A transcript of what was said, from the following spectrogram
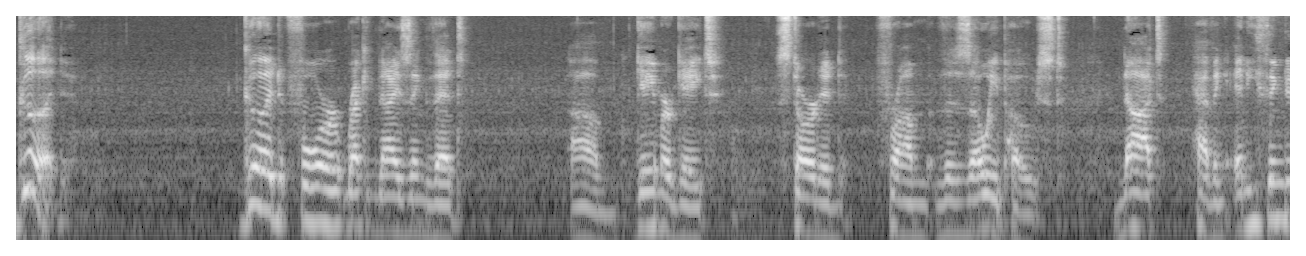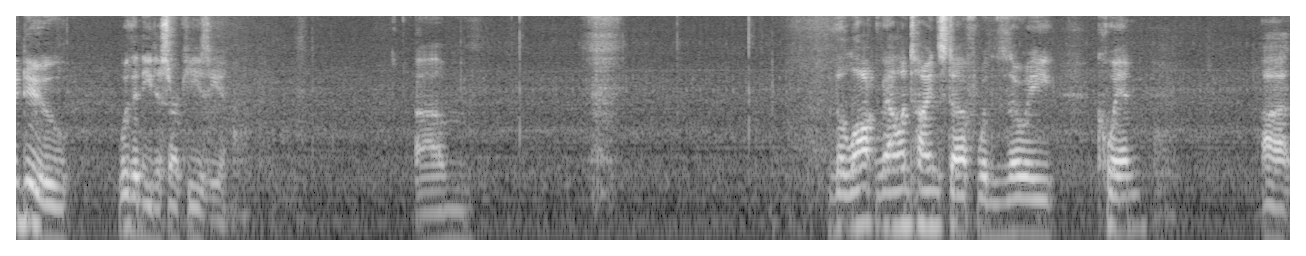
Good. Good for recognizing that um, Gamergate started from the Zoe post, not having anything to do with Anita Sarkeesian. Um, the Locke Valentine stuff with Zoe Quinn, uh,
